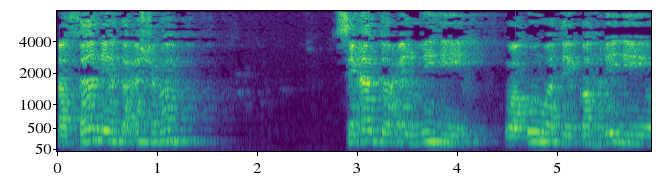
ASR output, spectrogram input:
الثانية عشرة سعة علمه wa quwwati qahrihi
